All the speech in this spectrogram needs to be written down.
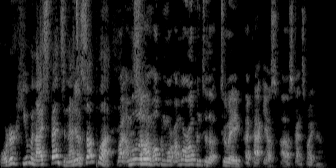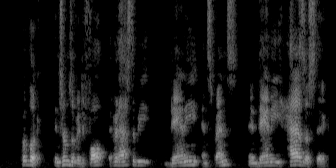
Porter humanized Spence, and that's a subplot. Right, I'm a little. So- I'm open more. I'm more open to the to a, a Pacquiao uh, Spence fight now. But look, in terms of a default, if it has to be Danny and Spence, and Danny has a stick,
